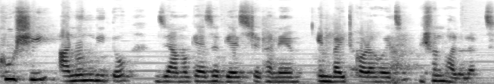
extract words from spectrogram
খুশি, আনন্দিত যে আমাকে অ্যাজ আ গেস্ট এখানে ইনভাইট করা হয়েছে। ভীষণ ভালো লাগছে।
